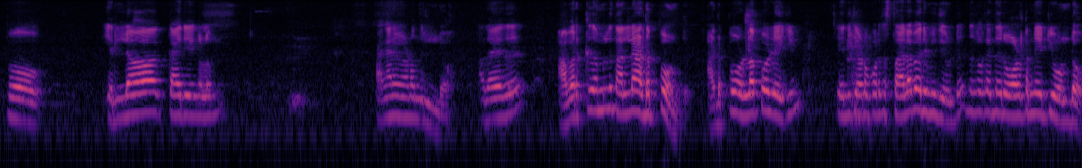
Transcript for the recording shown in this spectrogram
ഇപ്പോൾ എല്ലാ കാര്യങ്ങളും അങ്ങനെ വേണമെന്നില്ലല്ലോ. അതായത് അവർക്ക് തമ്മിൽ നല്ല അടുപ്പമുണ്ട്. അടുപ്പം ഉള്ളപ്പോഴേക്കും എനിക്ക് അവിടെ കുറച്ച് സ്ഥലപരിമിതിയുണ്ട്. നിങ്ങൾക്ക് എന്തെങ്കിലും ഓൾട്ടർനേറ്റീവ് ഉണ്ടോ?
